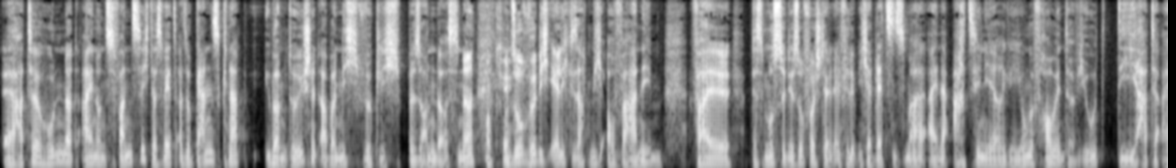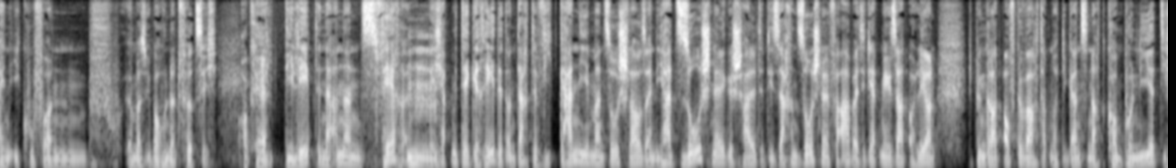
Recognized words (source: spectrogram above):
äh, hatte 121. Das wäre jetzt also ganz knapp über dem Durchschnitt, aber nicht wirklich besonders. Ne? Okay. Und so würde ich ehrlich gesagt mich auch wahrnehmen, weil das musst du dir so vorstellen. Ey Philipp, ich habe letztens mal eine 18-jährige junge Frau interviewt, die hatte einen IQ von irgendwas über 140. Okay. Die, die lebt in einer anderen Sphäre. Mhm. Ich habe mit der geredet und dachte, wie kann jemand so schlau sein? Die hat so schnell geschaltet, die Sachen so schnell verarbeitet. Die hat mir gesagt, oh Leon, ich bin gerade aufgewacht, habe noch die ganze Nacht komponiert, die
